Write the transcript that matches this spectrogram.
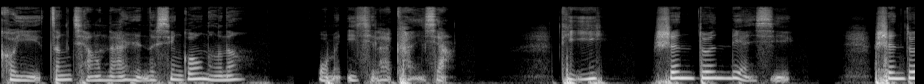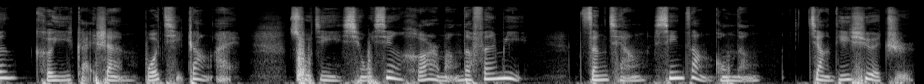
可以增强男人的性功能呢？我们一起来看一下。第一，深蹲练习。深蹲可以改善勃起障碍，促进雄性荷尔蒙的分泌，增强心脏功能，降低血脂，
